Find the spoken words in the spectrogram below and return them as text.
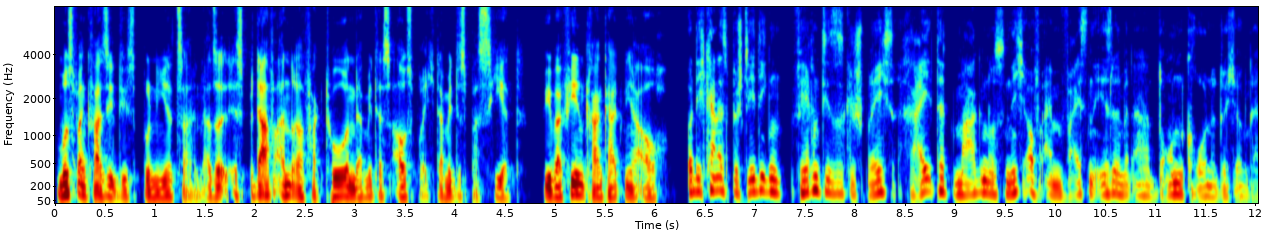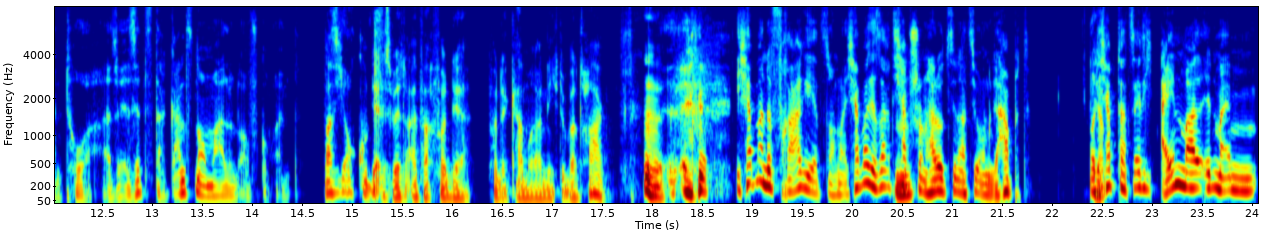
muss man quasi disponiert sein. Also es bedarf anderer Faktoren, damit das ausbricht, damit es passiert. Wie bei vielen Krankheiten ja auch. Und ich kann es bestätigen, während dieses Gesprächs reitet Magnus nicht auf einem weißen Esel mit einer Dornenkrone durch irgendein Tor. Also er sitzt da ganz normal und aufgeräumt. Was ich auch gut ja, finde. Es wird einfach von der, von der Kamera nicht übertragen. ich habe mal eine Frage jetzt nochmal. Ich habe ja gesagt, ich hm. habe schon Halluzinationen gehabt. Und ja. ich habe tatsächlich einmal in meinem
